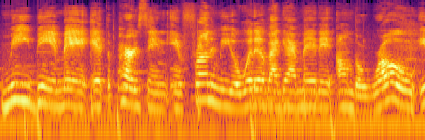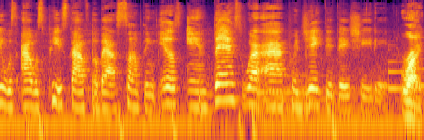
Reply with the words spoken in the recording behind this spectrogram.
me being mad at the person in front of me or whatever I got mad at on the road. It was I was pissed off about something else, and that's where I projected that shit at. Right.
